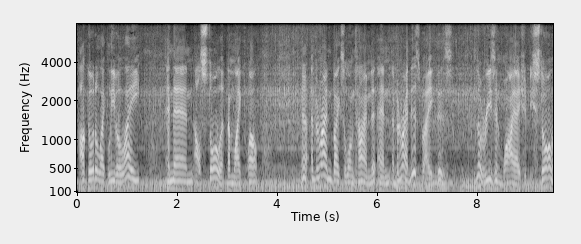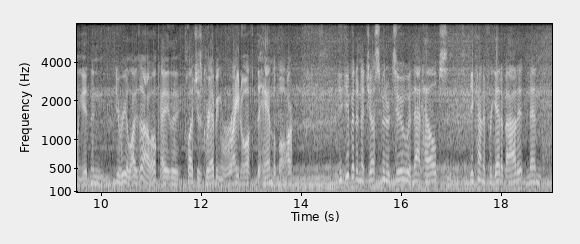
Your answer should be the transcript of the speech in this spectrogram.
I'll go to like leave a light and then I'll stall it. And I'm like, well, you know, I've been riding bikes a long time and I've been riding this bike. There's, there's no reason why I should be stalling it. And you realize, oh, okay, the clutch is grabbing right off the handlebar. You give it an adjustment or two and that helps and you kind of forget about it. And then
